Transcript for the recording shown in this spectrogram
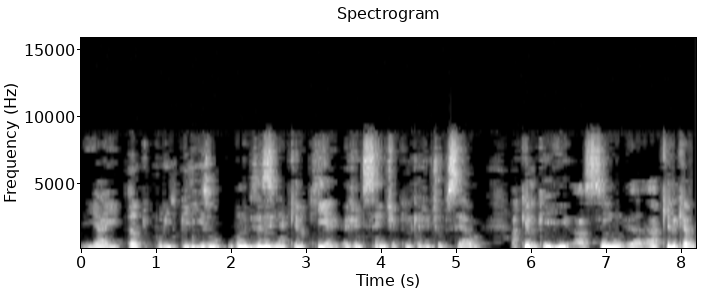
e aí, tanto por empirismo, vamos Uhum. dizer assim, aquilo que a gente sente, aquilo que a gente observa, aquilo que, assim, é, aquilo que a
